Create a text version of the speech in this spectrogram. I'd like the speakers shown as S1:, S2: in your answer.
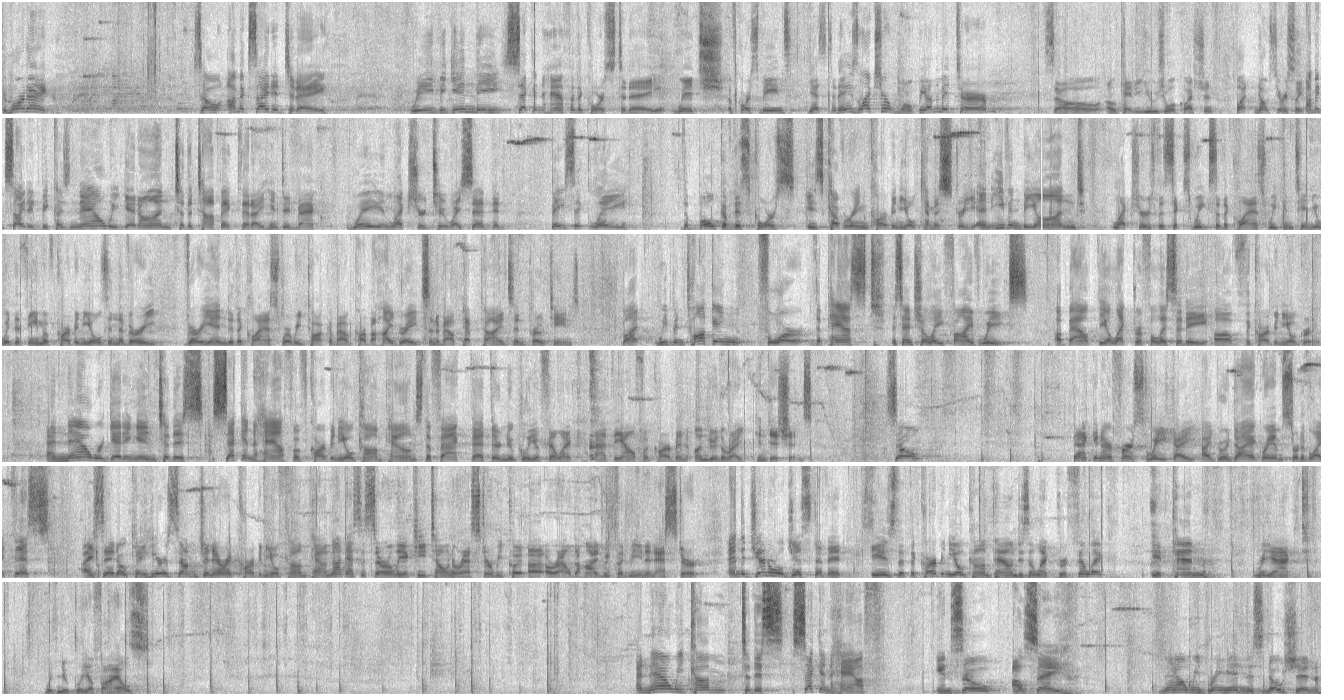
S1: Good morning. So I'm excited today. We begin the second half of the course today, which of course means, yes, today's lecture won't be on the midterm. So, okay, the usual question. But no, seriously, I'm excited because now we get on to the topic that I hinted back way in lecture two. I said that basically the bulk of this course is covering carbonyl chemistry. And even beyond lectures, the six weeks of the class, we continue with the theme of carbonyls in the very, very end of the class where we talk about carbohydrates and about peptides and proteins. But we've been talking for the past essentially five weeks about the electrophilicity of the carbonyl group. And now we're getting into this second half of carbonyl compounds, the fact that they're nucleophilic at the alpha carbon under the right conditions. So back in our first week, I, I drew a diagram sort of like this. I said, okay, here's some generic carbonyl compound, not necessarily a ketone or ester, we could, uh, or aldehyde, we could mean an ester. And the general gist of it is that the carbonyl compound is electrophilic. It can react with nucleophiles. And now we come to this second half. And so I'll say, now we bring in this notion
